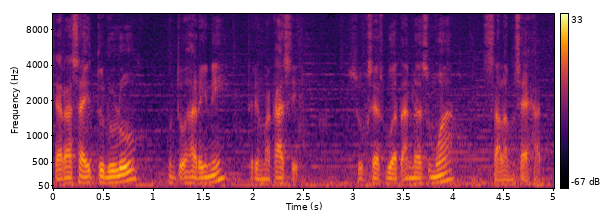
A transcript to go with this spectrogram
Saya rasa itu dulu untuk hari ini. Terima kasih. Sukses buat Anda semua. Salam sehat.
